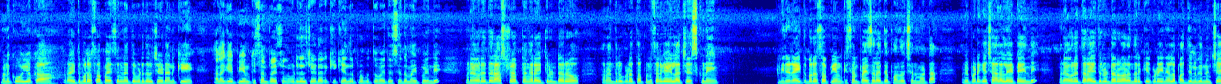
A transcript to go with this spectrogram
మనకు ఈ యొక్క రైతు భరోసా పైసలను అయితే విడుదల చేయడానికి అలాగే పీఎం కిసాన్ పైసలను విడుదల చేయడానికి కేంద్ర ప్రభుత్వం అయితే సిద్ధమైపోయింది. మరి ఎవరైతే రాష్ట్ర వ్యాప్తంగా రైతులు ఉంటారో వారందరూ కూడా తప్పనిసరిగా ఇలా చేసుకుని మీరు రైతు భరోసా పీఎం కిసాన్ పైసలు అయితే పొందొచ్చు అనమాట మరి ఇప్పటికే చాలా లేట్ అయింది. మరి ఎవరైతే రైతులు ఉంటారో వారందరికీ కూడా ఈ నెల పద్దెనిమిది నుంచే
